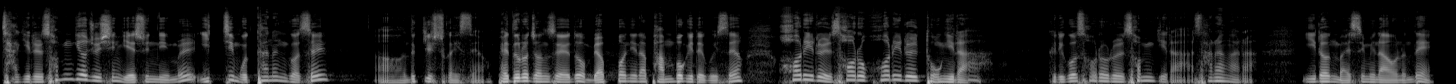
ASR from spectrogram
자기를 섬겨 주신 예수님을 잊지 못하는 것을 어, 느낄 수가 있어요. 베드로 전서에도 몇 번이나 반복이 되고 있어요. 허리를 서로 허리를 동이라. 그리고 서로를 섬기라, 사랑하라. 이런 말씀이 나오는데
